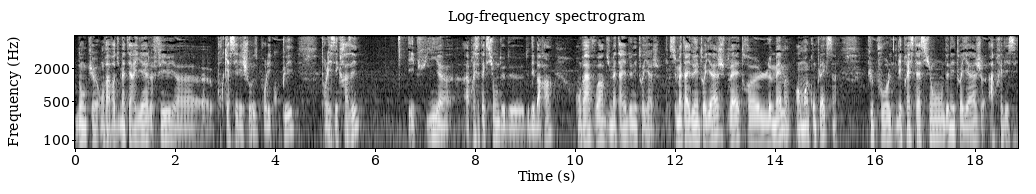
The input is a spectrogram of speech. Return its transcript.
Donc euh, on va avoir du matériel fait euh, pour casser les choses, pour les couper, pour les écraser. Et puis euh, après cette action de, débarras, on va avoir du matériel de nettoyage. Ce matériel de nettoyage va être le même, en moins complexe, que pour les prestations de nettoyage après décès.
